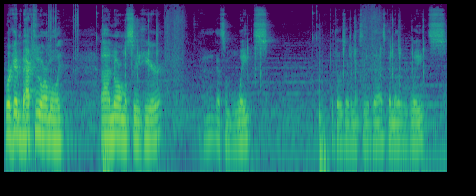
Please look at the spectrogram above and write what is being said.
we're getting back to normally. Uh, normalcy here. I got some weights. Put those over next to the desk. Got another weights.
